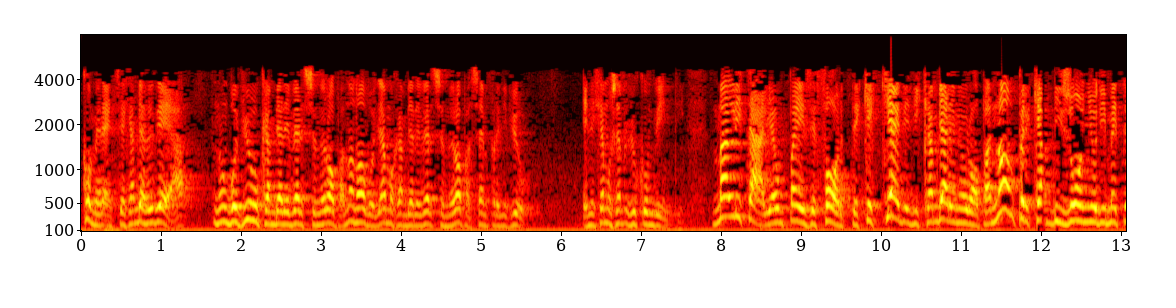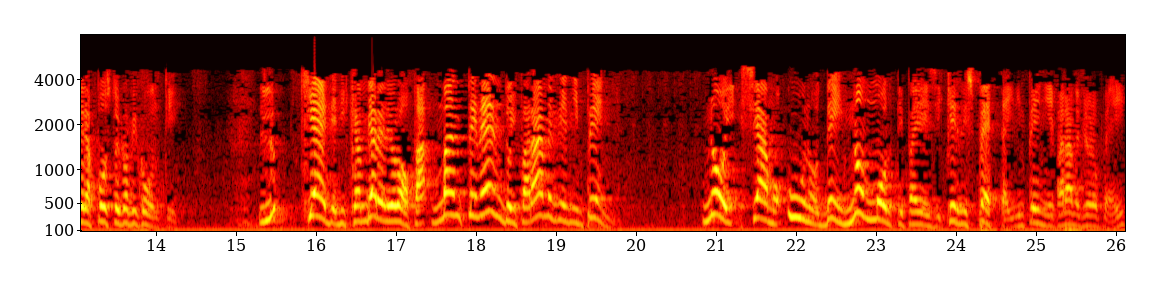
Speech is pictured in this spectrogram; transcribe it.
Come Renzi, hai cambiato idea? Non vuoi più cambiare verso in Europa? No, no, vogliamo cambiare verso in Europa sempre di più e ne siamo sempre più convinti ma l'Italia è un paese forte che chiede di cambiare in Europa non perché ha bisogno di mettere a posto i propri conti, chiede di cambiare l'Europa mantenendo i parametri e gli impegni. Noi siamo uno dei non molti paesi che rispetta gli impegni e i parametri europei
